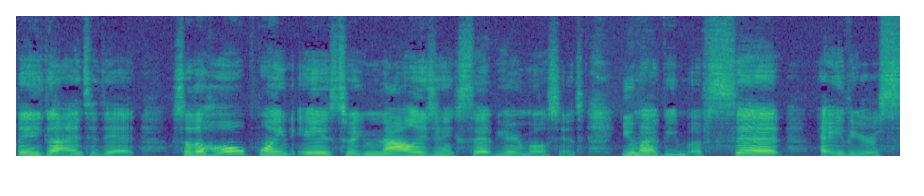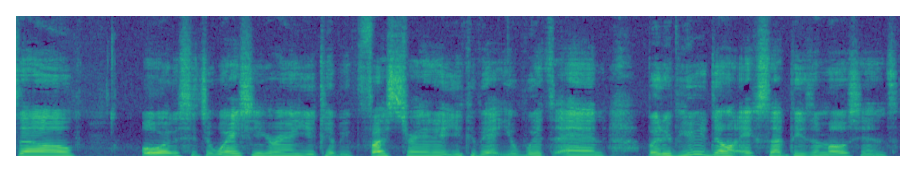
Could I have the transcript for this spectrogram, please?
they got into debt. So the whole point is to acknowledge and accept your emotions. You might be upset at either yourself or the situation you're in. You could be frustrated. You could be at your wits' end. But if you don't accept these emotions,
